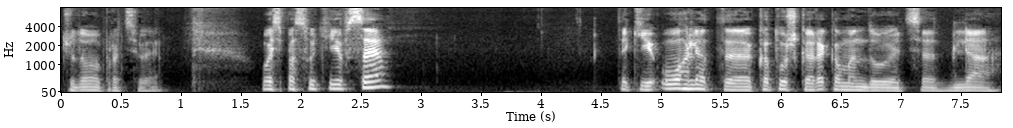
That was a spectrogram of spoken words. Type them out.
чудово працює. Ось, по суті, і все. Такий огляд. Е, Катушка рекомендується для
